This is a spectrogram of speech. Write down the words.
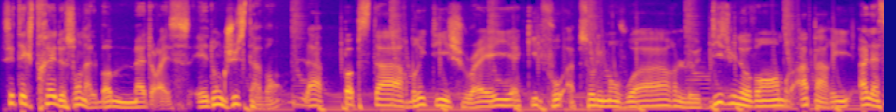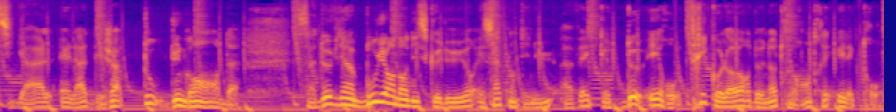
C'est extrait de son album Madress. Et donc juste avant, la pop star British Ray qu'il faut absolument voir le 18 novembre à Paris à La Cigale. Elle a déjà tout d'une grande. Ça devient bouillant dans disque dur et ça continue avec deux héros tricolores de notre rentrée électro.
